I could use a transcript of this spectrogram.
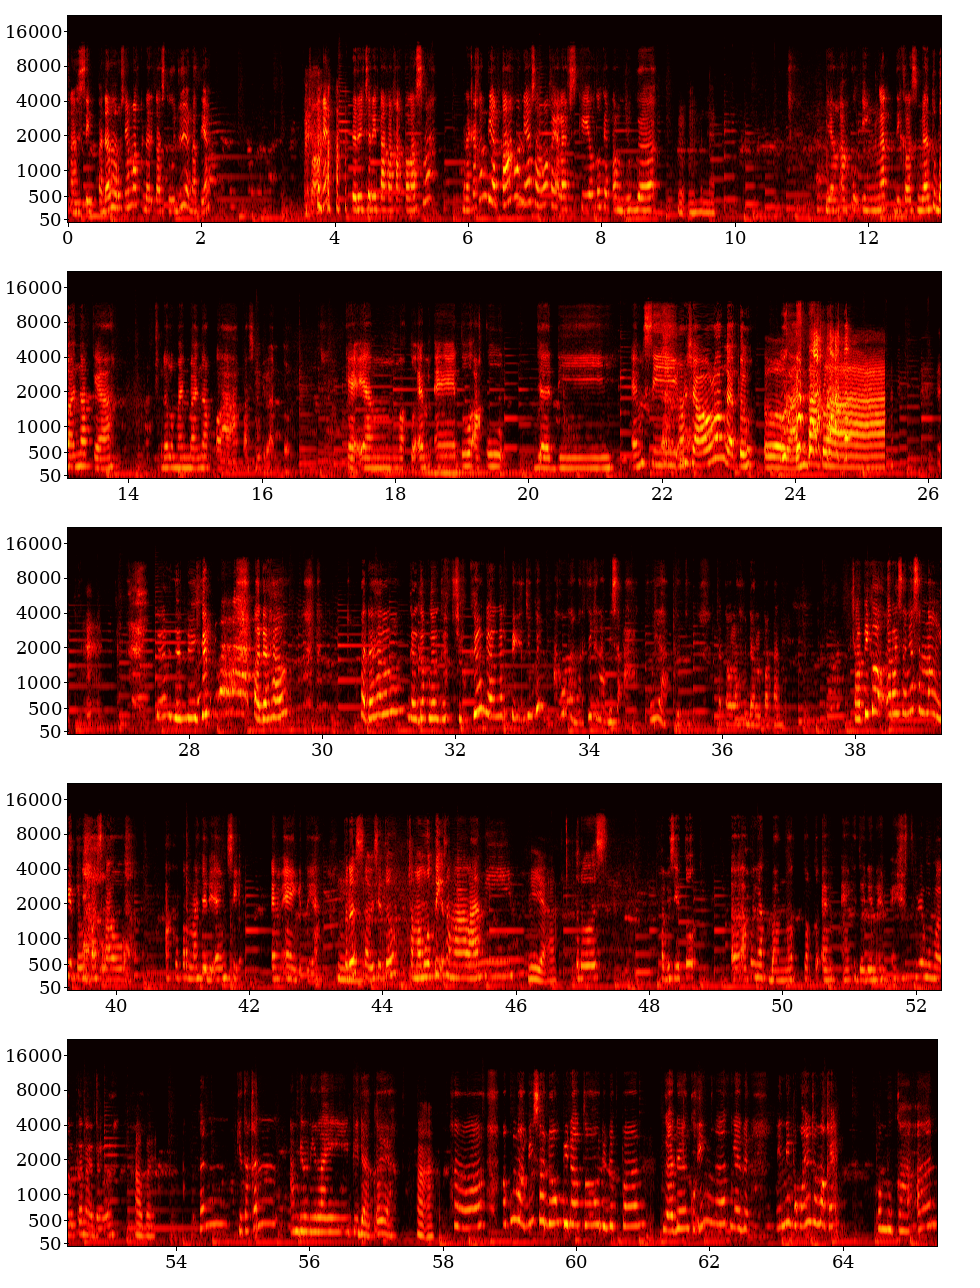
Nasib. Padahal harusnya mah dari kelas 7 ya, Nat ya. Soalnya dari cerita kakak kelas mah mereka kan tiap tahun ya sama kayak life skill tuh tiap tahun juga Mm-mm, bener yang aku ingat di kelas 9 tuh banyak ya. Udah lumayan banyak lah pas 9 tuh. Kayak yang waktu ME tuh aku jadi MC Masya Allah nggak tuh? Oh mantap lah. Ya, jadi inget padahal padahal gagap-gagap juga nggak ngerti juga. Aku nggak ngerti kenapa bisa aku ya gitu. Nggak tau lah udah lupakan. Tapi kok rasanya seneng gitu pas tahu aku pernah jadi MC ME gitu ya. Hmm, terus habis itu sama Muti sama Lani. Iya. Terus habis itu eh, aku ingat banget waktu ME kejadian ME itu yang memalukan adalah apa? kan kita kan ambil nilai pidato ya. Ah. Hah, aku nggak bisa dong pidato di depan. Nggak ada yang kuingat, nggak ada. Ini pokoknya cuma kayak pembukaan,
